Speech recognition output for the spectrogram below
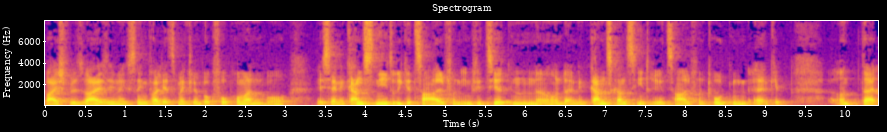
beispielsweise im Extremfall jetzt Mecklenburg-Vorpommern, wo es eine ganz niedrige Zahl von Infizierten und eine ganz, ganz niedrige Zahl von Toten äh, gibt. Und da,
